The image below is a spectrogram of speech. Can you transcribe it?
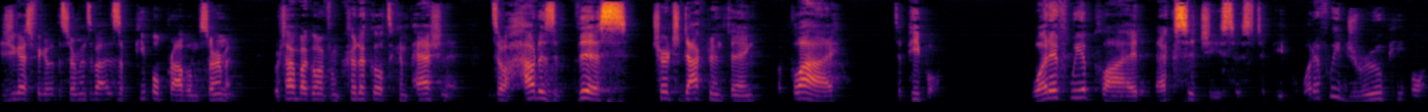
did you guys figure out what the sermon's about? This is a people problem sermon. We're talking about going from critical to compassionate. So, how does this church doctrine thing apply to people? What if we applied exegesis to people? What if we drew people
